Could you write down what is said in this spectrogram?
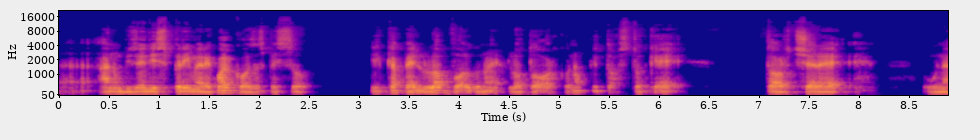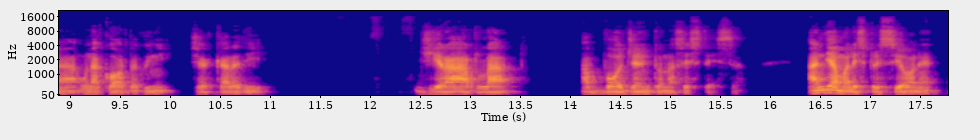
eh, hanno bisogno di esprimere qualcosa, spesso il capello lo avvolgono e lo torcono piuttosto che torcere una, una corda, quindi cercare di girarla, avvolgere intorno a se stessa. Andiamo all'espressione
